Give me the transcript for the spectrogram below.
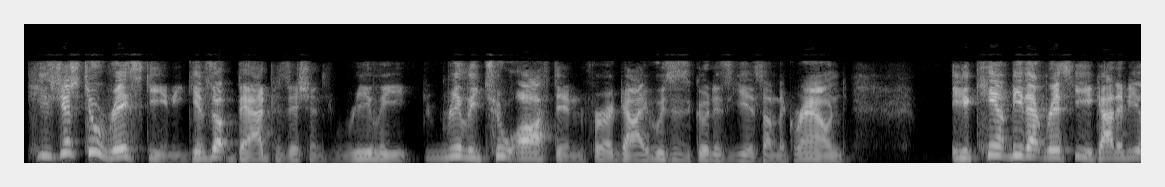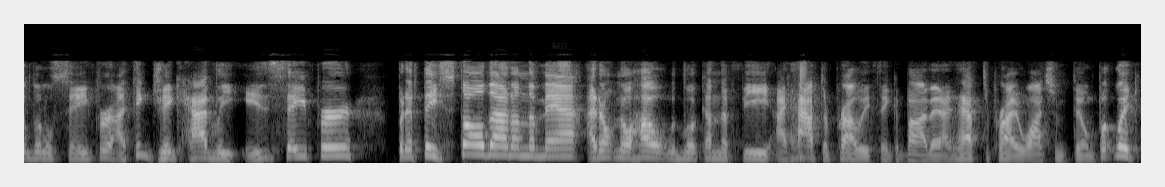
he's just too risky and he gives up bad positions really, really too often for a guy who's as good as he is on the ground. You can't be that risky. You got to be a little safer. I think Jake Hadley is safer, But if they stalled out on the mat, I don't know how it would look on the feet. I'd have to probably think about it. I'd have to probably watch some film. But like,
